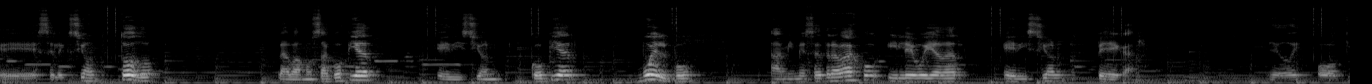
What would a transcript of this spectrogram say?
eh, selección todo, la vamos a copiar, edición copiar vuelvo a mi mesa de trabajo y le voy a dar edición pegar. Le doy OK.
